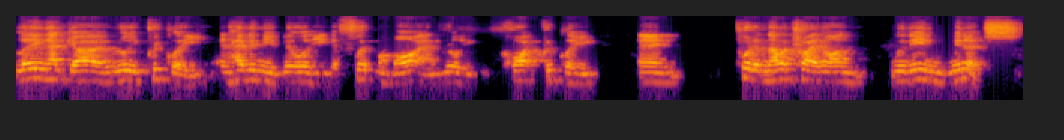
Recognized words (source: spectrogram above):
letting that go really quickly and having the ability to flip my mind really quite quickly and put another trade on within minutes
